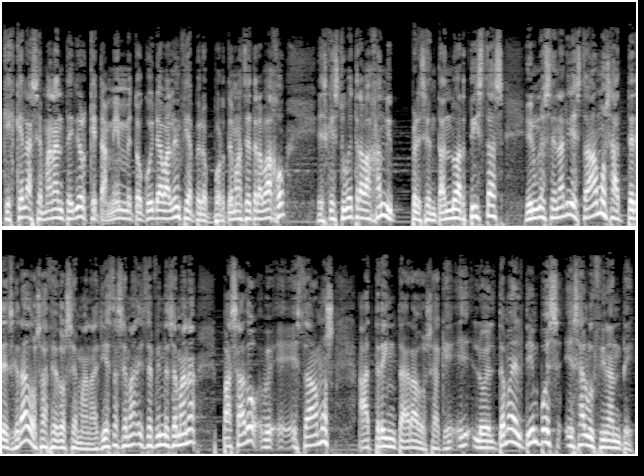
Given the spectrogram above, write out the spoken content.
que es que la semana anterior, que también me tocó ir a Valencia, pero por temas de trabajo, es que estuve trabajando y presentando artistas en un escenario y estábamos a 3 grados hace dos semanas. Y esta semana, este fin de semana pasado eh, estábamos a 30 grados. O sea que eh, lo del tema del tiempo es, es alucinante.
